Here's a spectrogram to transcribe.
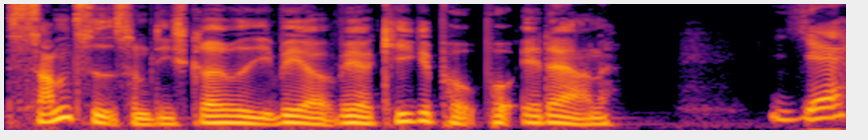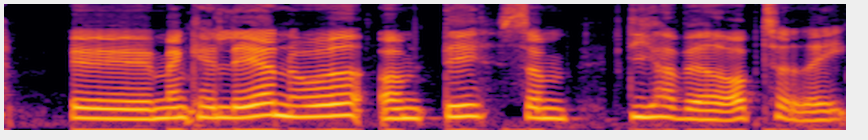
samtid, som de er skrevet i, ved at, ved at kigge på, på etærerne? Ja, øh, man kan lære noget om det, som de har været optaget af.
